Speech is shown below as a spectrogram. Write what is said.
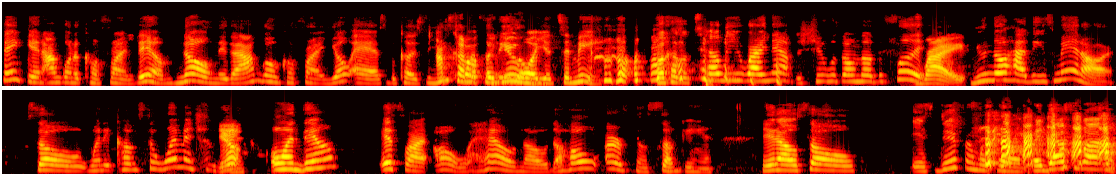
thinking I'm going to confront them. No, nigga, I'm going to confront your ass because you I'm coming supposed to for be you. loyal to me. because I'm telling you right now, if the shoe was on the other foot, right. you know how these men are. So when it comes to women cheating Yep. on them, it's like, oh hell no, the whole earth done sunk in. You know, so it's different with them. and that's why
